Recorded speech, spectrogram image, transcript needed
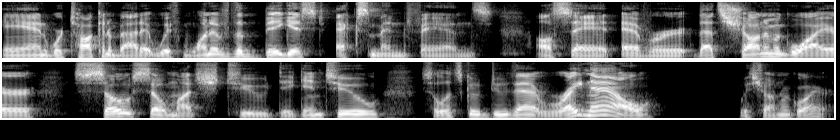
And we're talking about it with one of the biggest X Men fans, I'll say it ever. That's Seanan McGuire. So, so much to dig into. So let's go do that right now with Seanan McGuire.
